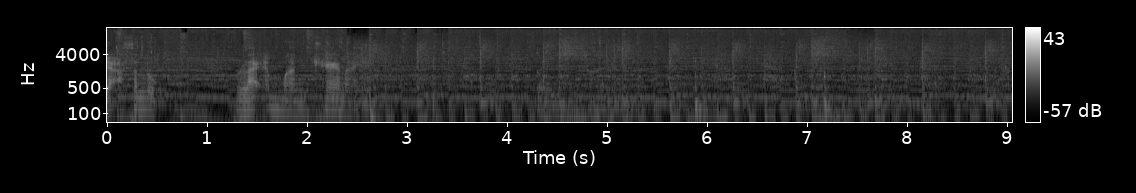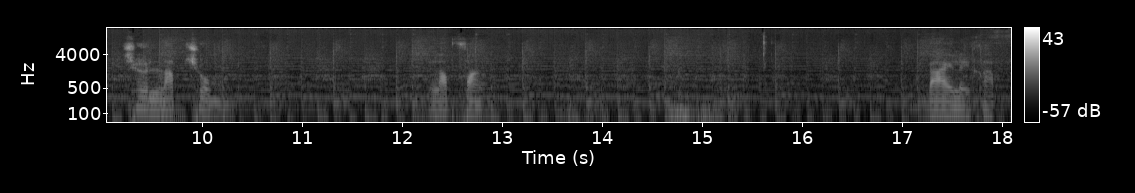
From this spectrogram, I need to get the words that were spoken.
จะสนุกและมันแค่ไหนเชิญรับชม รับฟัง ได้เลยครับ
